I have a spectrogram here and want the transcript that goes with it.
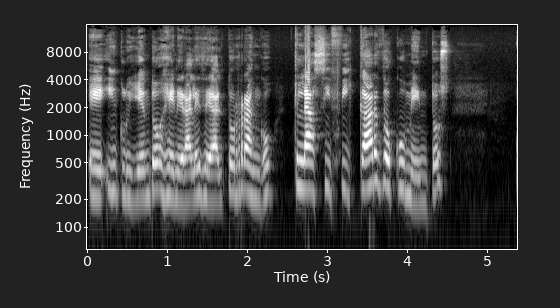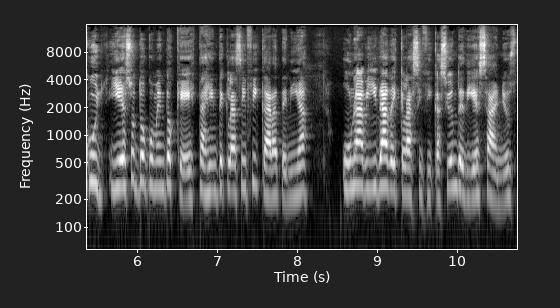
incluyendo generales de alto rango, clasificar documentos y esos documentos que esta gente clasificara tenía una vida de clasificación de 10 años,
